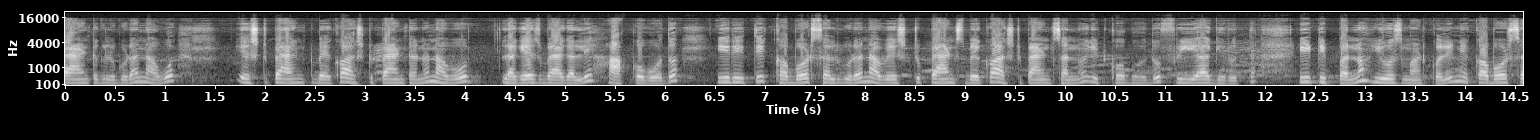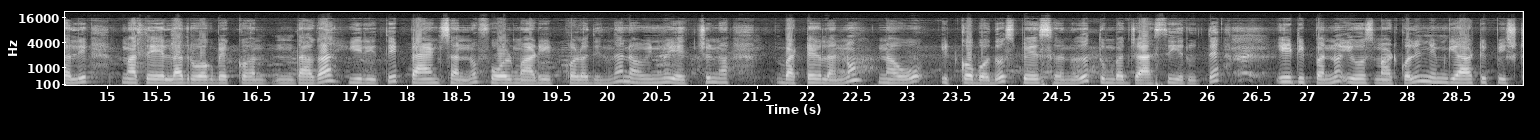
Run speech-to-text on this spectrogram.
ಪ್ಯಾಂಟ್ಗಳು ಕೂಡ ನಾವು ಎಷ್ಟು ಪ್ಯಾಂಟ್ ಬೇಕೋ ಅಷ್ಟು ಪ್ಯಾಂಟನ್ನು ನಾವು ಲಗೇಜ್ ಬ್ಯಾಗಲ್ಲಿ ಹಾಕ್ಕೋಬೋದು. ಈ ರೀತಿ ಕಬೋರ್ಡ್ಸಲ್ಲಿ ಕೂಡ ನಾವು ಎಷ್ಟು ಪ್ಯಾಂಟ್ಸ್ ಬೇಕೋ ಅಷ್ಟು ಪ್ಯಾಂಟ್ಸನ್ನು ಇಟ್ಕೋಬೋದು. ಫ್ರೀಯಾಗಿರುತ್ತೆ. ಈ ಟಿಪ್ಪನ್ನು ಯೂಸ್ ಮಾಡ್ಕೊಳ್ಳಿ. ನೀವು ಕಬೋರ್ಡ್ಸಲ್ಲಿ ಮತ್ತು ಎಲ್ಲಾದರೂ ಹೋಗಬೇಕು ಅಂದಾಗ ಈ ರೀತಿ ಪ್ಯಾಂಟ್ಸನ್ನು ಫೋಲ್ಡ್ ಮಾಡಿ ಇಟ್ಕೊಳ್ಳೋದ್ರಿಂದ ನಾವು ಇನ್ನೂ ಹೆಚ್ಚು ಬಟ್ಟೆಗಳನ್ನು ನಾವು ಇಟ್ಕೋಬೋದು. ಸ್ಪೇಸ್ ಅನ್ನೋದು ತುಂಬ ಜಾಸ್ತಿ ಇರುತ್ತೆ. ಈ ಟಿಪ್ಪನ್ನು ಯೂಸ್ ಮಾಡ್ಕೊಳ್ಳಿ. ನಿಮ್ಗೆ ಯಾವ ಟಿಪ್ ಇಷ್ಟ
